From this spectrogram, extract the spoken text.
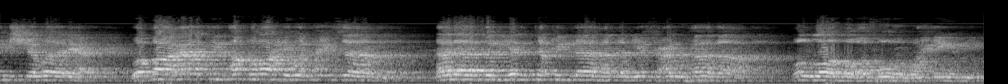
في الشوارع وقاعات الأفراح والأحزان. ألا فليتق الله من يفعل هذا؟ والله غفور رحيم.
